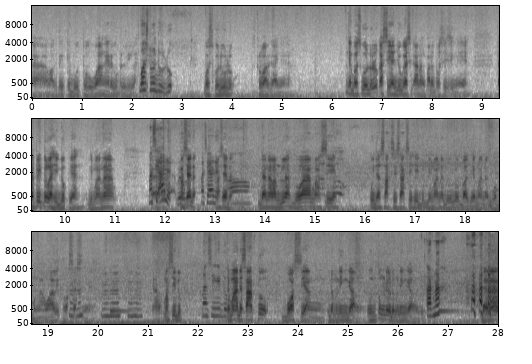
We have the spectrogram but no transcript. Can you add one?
eh, waktu itu butuh uang akhirnya gue belilah. Bos lu dulu. bos gue dulu keluarganya. Ya bos gue dulu kasihan juga sekarang pada posisinya ya. Tapi itulah hidup ya di mana Masih eh, ada belum? masih ada. Masih ada. masih ada. Oh. dan alhamdulillah gue masih punya saksi-saksi hidup di mana dulu bagaimana gue mengawali prosesnya. Mhm, mhm. Ya, masih hidup Masih hidup. cuma ada satu bos yang udah meninggal. Untung dia udah meninggal. Gitu. Karena karena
